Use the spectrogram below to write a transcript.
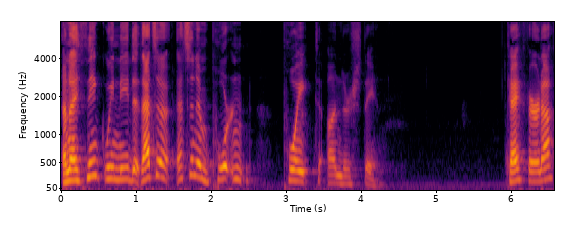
And I think we need to, that's, a, that's an important point to understand. Okay, fair enough?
